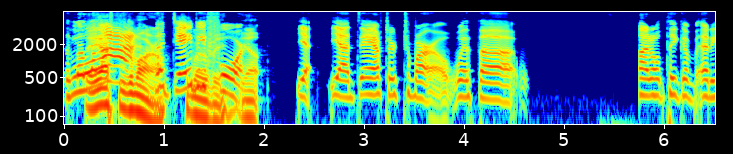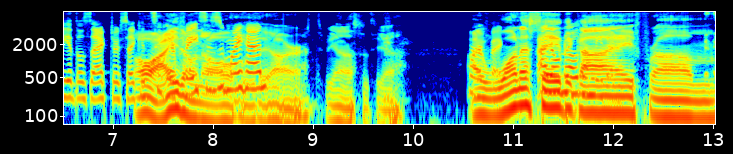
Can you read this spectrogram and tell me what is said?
day after tomorrow. The day movie. before. Yep. Yeah, yeah, day after tomorrow with uh I don't think of any of those actors. I can oh, see I their faces in my head. they are, to be honest with you. I want to say the guy from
